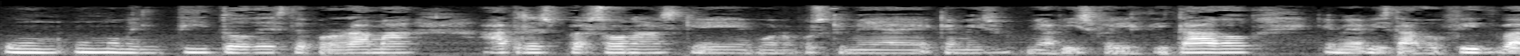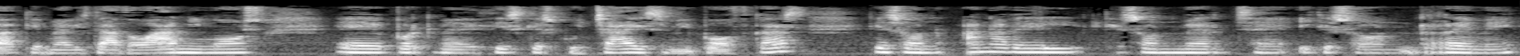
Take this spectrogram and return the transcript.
un, un momentito de este programa a tres personas que, bueno, pues que, me, que me, me habéis felicitado, que me habéis dado feedback, que me habéis dado ánimos, eh, porque me decís que escucháis mi podcast, que son Anabel, que son Merche y que son Reme,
